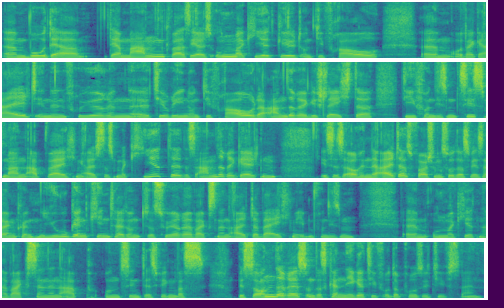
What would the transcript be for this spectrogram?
ähm, wo der, der Mann quasi als unmarkiert gilt und die Frau ähm, oder galt in den früheren äh, Theorien und die Frau oder andere Geschlechter, die von diesem Cis-Mann abweichen, als das Markierte, das andere gelten, ist es auch in der Altersforschung so, dass wir sagen könnten, Jugend, Kindheit und das höhere Erwachsenenalter weichen eben von diesem ähm, unmarkierten Erwachsenen ab und sind deswegen was Besonderes Besonderes und das kann negativ oder positiv sein.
